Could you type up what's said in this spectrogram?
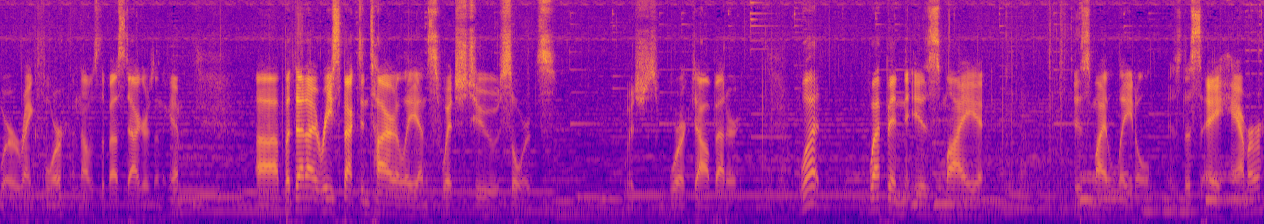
were rank 4 and that was the best daggers in the game. Uh, but then I respec entirely and switched to swords, which worked out better. What weapon is my is my ladle? Is this a hammer?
